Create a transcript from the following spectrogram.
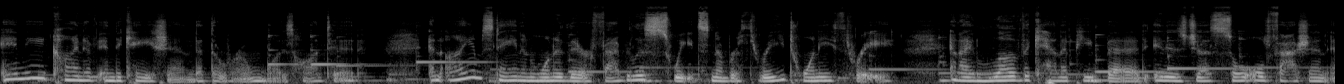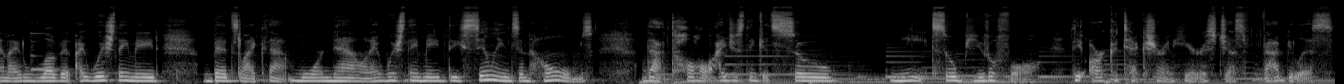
any kind of indication that the room was haunted and I am staying in one of their fabulous suites, number 323. And I love the canopy bed. It is just so old fashioned and I love it. I wish they made beds like that more now. And I wish they made these ceilings in homes that tall. I just think it's so neat, so beautiful. The architecture in here is just fabulous.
